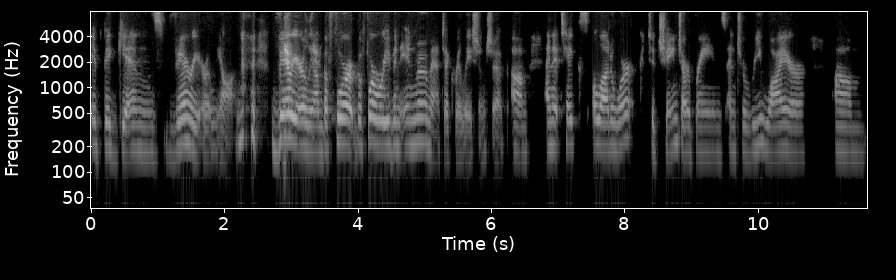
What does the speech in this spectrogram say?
it begins very early on very early on before before we're even in romantic relationship um, and it takes a lot of work to change our brains and to rewire um,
